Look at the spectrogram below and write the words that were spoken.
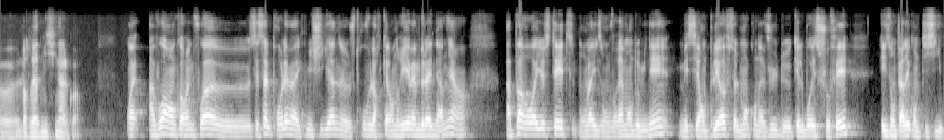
euh, lors de la demi-finale, quoi. Ouais, à voir encore une fois. euh, c'est ça le problème avec Michigan, je trouve leur calendrier même de l'année dernière. hein. À part Ohio State, bon là ils ont vraiment dominé, mais c'est en playoff seulement qu'on a vu de quel bois se chauffer et ils ont perdu contre TCU.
